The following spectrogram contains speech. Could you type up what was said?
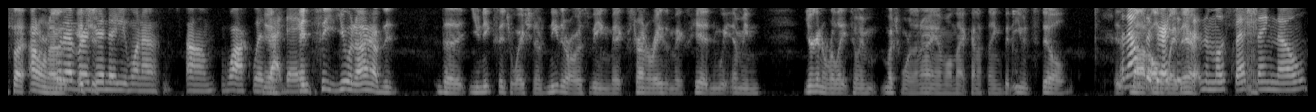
So I don't know. whatever it's just, agenda you want to um walk with yeah. that day. And see, you and I have the the unique situation of neither of us being mixed, trying to raise a mixed kid, and we. I mean, you're going to relate to him much more than I am on that kind of thing. But even still, it's but that not was the the gracious, there. th- the most best thing though.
